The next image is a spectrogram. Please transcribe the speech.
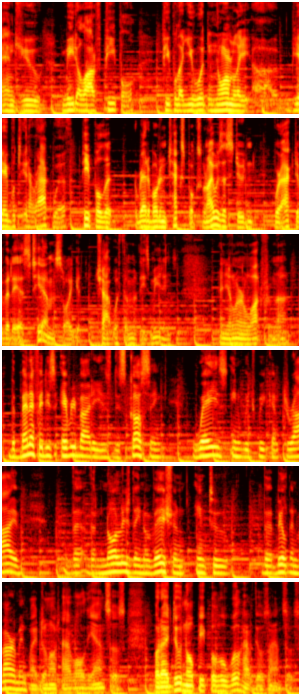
and you meet a lot of people, people that you wouldn't normally uh, be able to interact with. People that read about in textbooks. When I was a student, were active at ASTM, so I get to chat with them at these meetings, and you learn a lot from that. The benefit is everybody is discussing ways in which we can drive the, the knowledge, the innovation into the built environment. I do not have all the answers, but I do know people who will have those answers.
